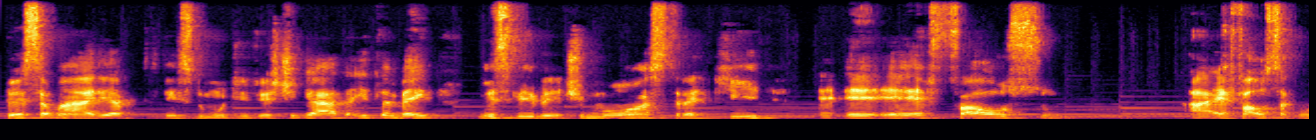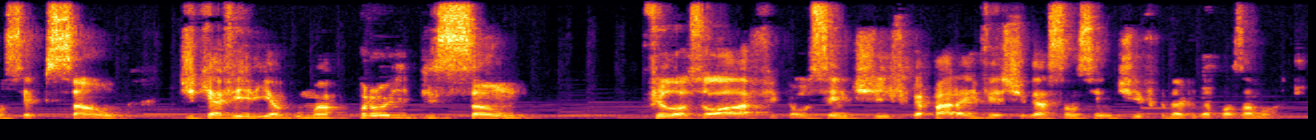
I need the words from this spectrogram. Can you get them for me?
Então, essa é uma área que tem sido muito investigada, e também nesse livro a gente mostra que é, é, é falso, é falsa a concepção de que haveria alguma proibição filosófica ou científica para a investigação científica da vida após a morte.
